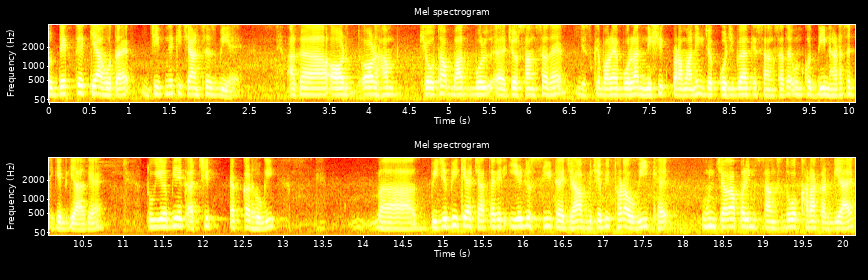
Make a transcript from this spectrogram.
तो देखते क्या होता है, जीतने की चांसेस भी है। अगर और और हम चौथा बात बोल, जो सांसद है, जिसके बारे में बोला, निशित प्रामाणिक, जो कुछ बिहार के सांसद है, उनको दीनहाटा से टिकट दिया गया है। तो ये भी एक अच्छी टक्कर होगी। बीजेपी क्या चाहता है कि ये जो सीट है, जहाँ बीजेपी थोड़ा वीक है, उन जगह पर इन सांसदों को खड़ा कर दिया है,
